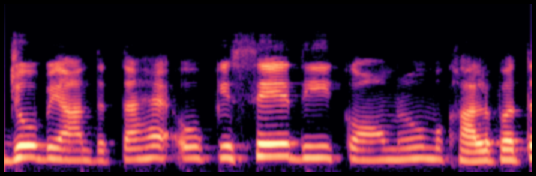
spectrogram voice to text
ਜੋ ਬਿਆਨ ਦਿੱਤਾ ਹੈ, ਉਹ ਕਿਸੇ ਦੀ ਕੌਮ ਨੂੰ ਮੁਖਾਲਫਤ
